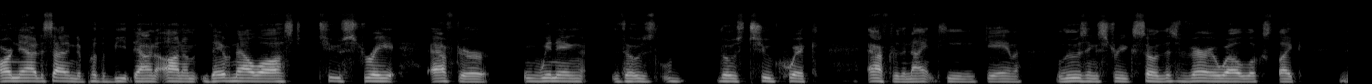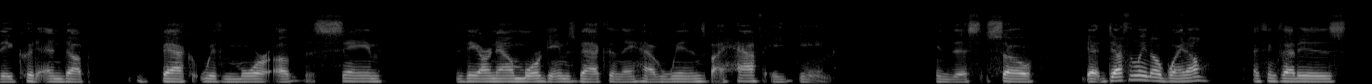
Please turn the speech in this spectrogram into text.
are now deciding to put the beat down on them. They've now lost two straight after winning those those two quick after the 19 game losing streak. So this very well looks like they could end up back with more of the same they are now more games back than they have wins by half a game in this. So, yeah, definitely no bueno. I think that is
